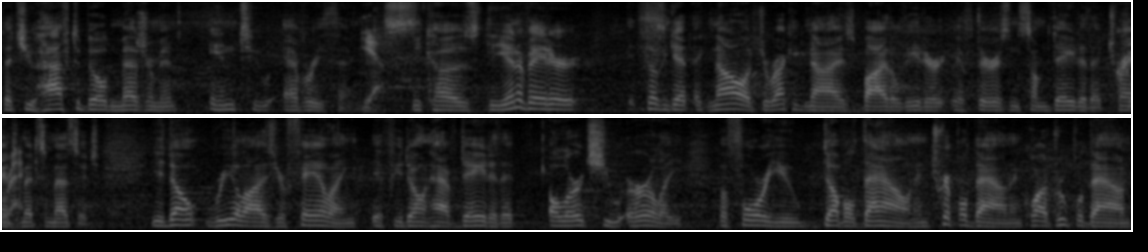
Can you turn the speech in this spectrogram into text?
that you have to build measurement into everything. Yes. Because the innovator it doesn't get acknowledged or recognized by the leader if there isn't some data that transmits Correct. a message. You don't realize you're failing if you don't have data that alerts you early before you double down and triple down and quadruple down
